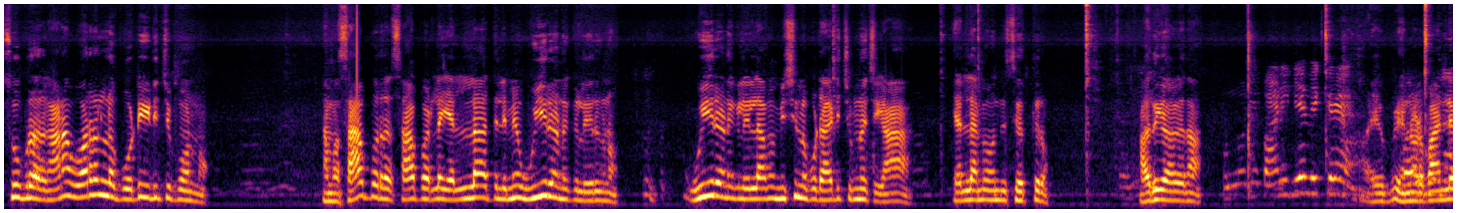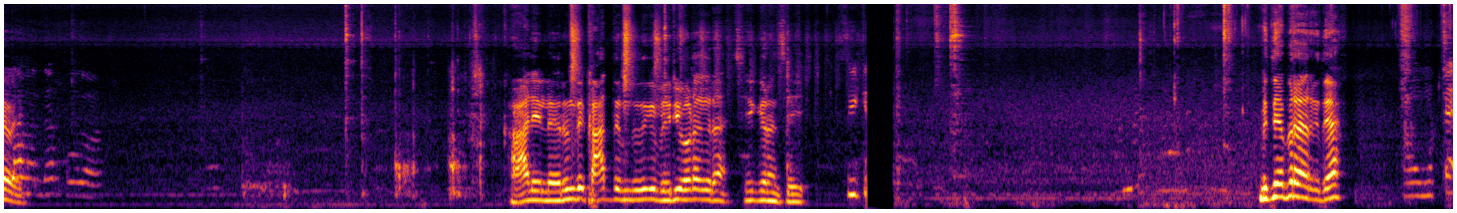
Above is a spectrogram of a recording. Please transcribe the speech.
சூப்பராக இருக்கும். ஆனால் உரலில் போட்டு இடிச்சு போடணும். நம்ம சாப்பிட்ற சாப்பாட்டில் எல்லாத்துலேயுமே உயிரணுக்கள் இருக்கணும். உயிரணுக்கள் இல்லாமல் மிஷினில் போட்டு அடிச்சோம்னு வச்சுக்கேன் எல்லாமே வந்து செத்துரும். அதுக்காக தான் என்னோட பாண்டிலே நல்லா வந்தா போதும் காலையில இருந்து காத்து இருந்ததுக்கு வெறியோட இருக்கிறேன் சீக்கிரம் செய். மித்த எப்பரா இருக்குது? முட்டை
